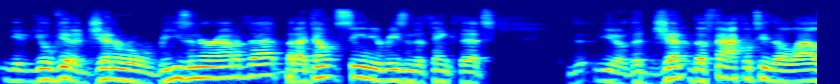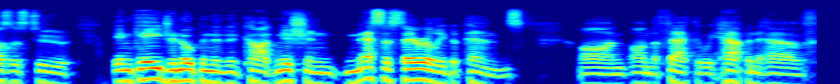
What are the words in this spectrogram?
you, will get a general reasoner out of that, but I don't see any reason to think that you know the gen- the faculty that allows us to engage in open-ended cognition necessarily depends on on the fact that we happen to have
